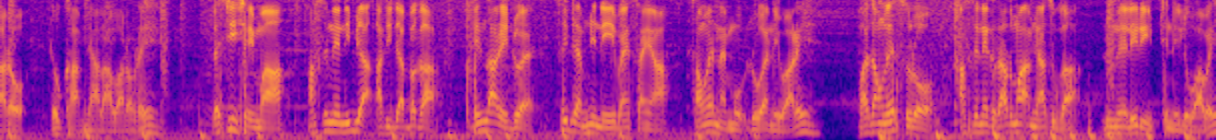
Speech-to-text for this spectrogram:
လာတော့ဒုက္ခများလာပါတော့တယ်။လက်ရှိချိန်မှာအာဆင်နယ်နီးပြအာဒီတာဘက်ကအသင်းသားတွေအတွက်စိတ်ဓာတ်မြင့်နေပိုင်းဆိုင်ရာဆောင်ရွက်နိုင်မှုလိုအပ်နေပါတယ်။ ဘာကြောင့်လဲဆိုတော့အာဆင်နယ်ကစားသမားအများစုကလူငယ်လေးတွေဖြစ်နေလို့ပါပဲ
